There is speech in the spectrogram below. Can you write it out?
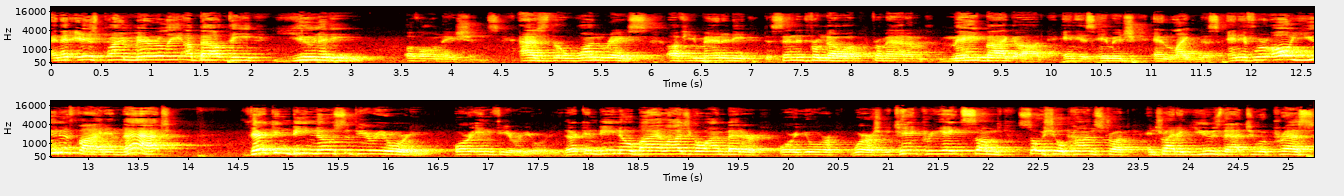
and that it is primarily about the unity of all nations. As the one race of humanity descended from Noah, from Adam, made by God in his image and likeness. And if we're all unified in that, there can be no superiority or inferiority. There can be no biological I'm better or you're worse. We can't create some social construct and try to use that to oppress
